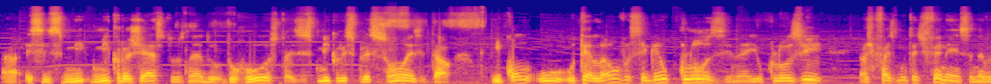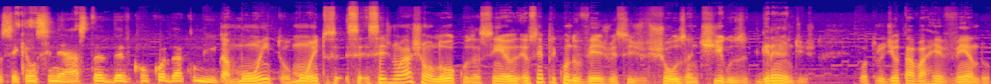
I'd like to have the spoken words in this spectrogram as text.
ah, esses mi microgestos né, do, do, rosto, as microexpressões e tal. E com o, o, telão você ganha o close, né? E o close acho que faz muita diferença, né? Você que é um cineasta deve concordar comigo. Não, muito, muito. Vocês não acham loucos assim? Eu, eu, sempre quando vejo esses shows antigos, grandes, outro dia eu estava revendo.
